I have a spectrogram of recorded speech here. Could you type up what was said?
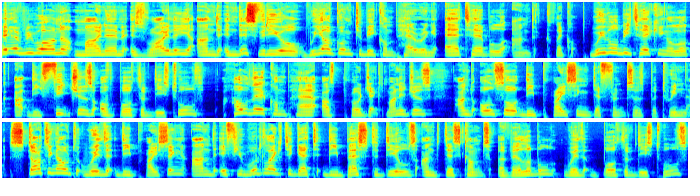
Hey everyone, my name is Riley and in this video we are going to be comparing Airtable and ClickUp. We will be taking a look at the features of both of these tools how they compare as project managers, and also the pricing differences between them. Starting out with the pricing, and if you would like to get the best deals and discounts available with both of these tools,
